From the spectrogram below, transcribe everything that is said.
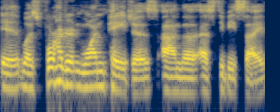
it was 401 pages on the STB site.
